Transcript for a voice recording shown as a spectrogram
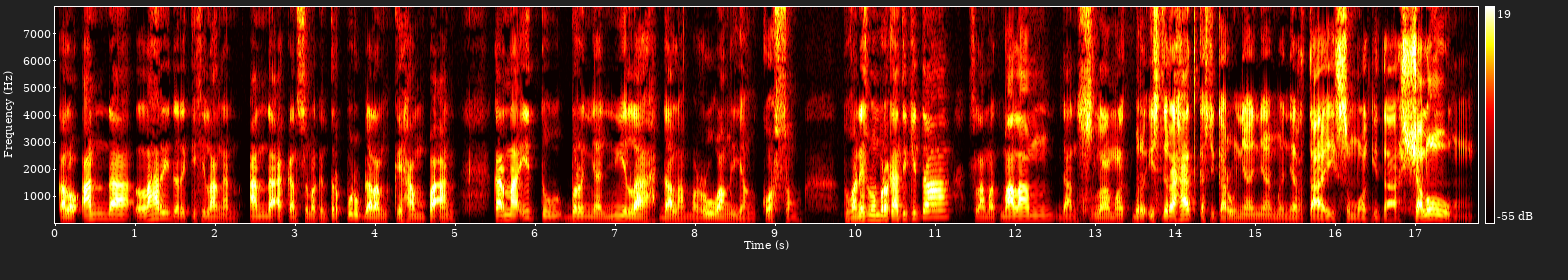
kalau Anda lari dari kehilangan, Anda akan semakin terpuruk dalam kehampaan. Karena itu, bernyanyilah dalam ruang yang kosong. Tuhan Yesus memberkati kita. Selamat malam dan selamat beristirahat. Kasih karunia-Nya menyertai semua kita. Shalom.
